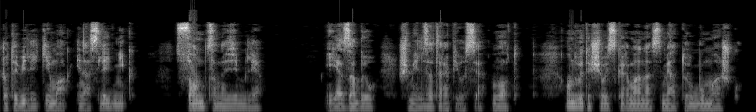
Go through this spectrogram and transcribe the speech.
что ты великий маг и наследник, солнце на земле». «Я забыл», — Шмель заторопился. «Вот». Он вытащил из кармана смятую бумажку,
